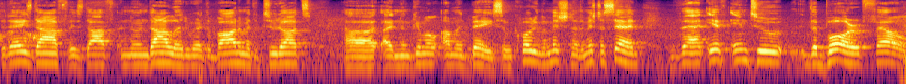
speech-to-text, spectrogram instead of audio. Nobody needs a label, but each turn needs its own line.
Today's daf is daf Nun Dalid. We're at the bottom at the two dots, uh, Nun Gimel Amid Bey. So we're quoting the Mishnah. The Mishnah said that if into the bor fell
